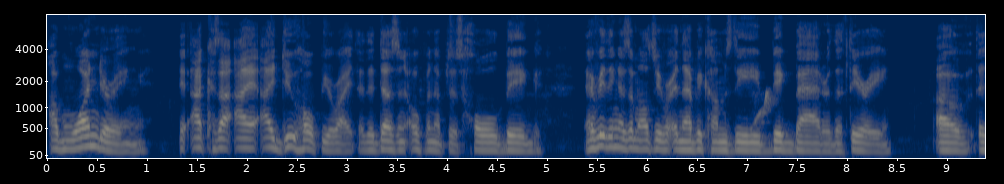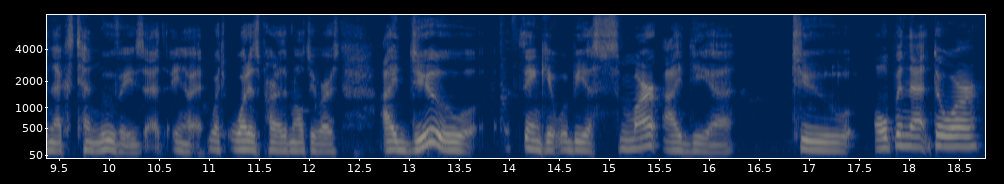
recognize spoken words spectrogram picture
I'm wondering because I, I I do hope you're right that it doesn't open up this whole big everything is a multiverse and that becomes the big bad or the theory of the next 10 movies uh, you know what what is part of the multiverse i do think it would be a smart idea to open that door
